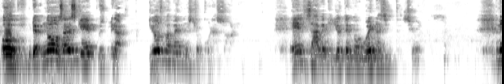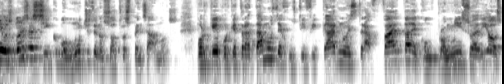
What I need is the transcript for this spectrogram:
O, no, ¿sabes qué? Pues mira, Dios va a ver nuestro corazón. Él sabe que yo tengo buenas intenciones. Amigos, no es así como muchos de nosotros pensamos. ¿Por qué? Porque tratamos de justificar nuestra falta de compromiso a Dios,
